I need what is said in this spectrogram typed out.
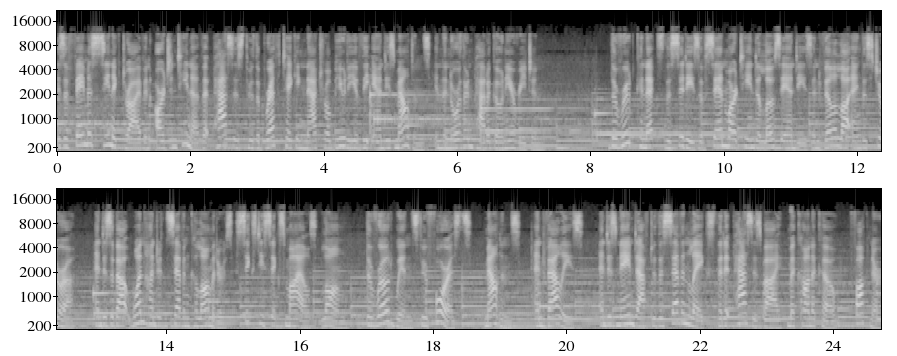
is a famous scenic drive in Argentina that passes through the breathtaking natural beauty of the Andes Mountains in the northern Patagonia region. The route connects the cities of San Martín de los Andes and Villa La Angostura, and is about 107 kilometers 66 miles long. The road winds through forests, mountains, and valleys, and is named after the seven lakes that it passes by, Machónico, Falkner,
